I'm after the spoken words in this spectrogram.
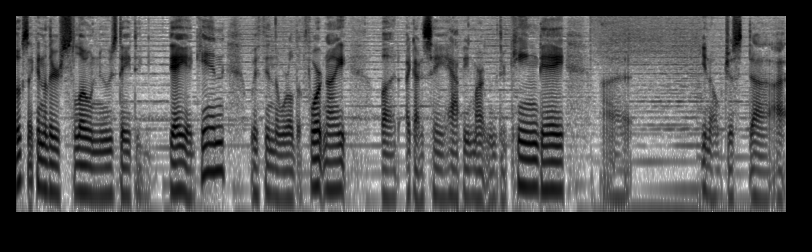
looks like another slow news day today again within the world of Fortnite. But I gotta say, happy Martin Luther King Day. Uh, you know, just uh, I,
